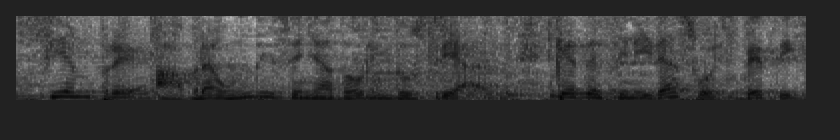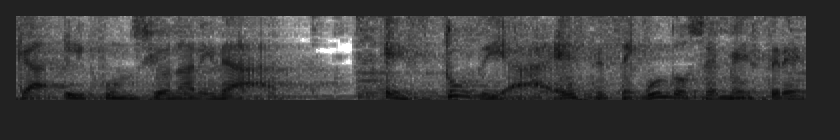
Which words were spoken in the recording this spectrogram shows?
siempre habrá un diseñador industrial que definirá su estética y funcionalidad. Estudia este segundo semestre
